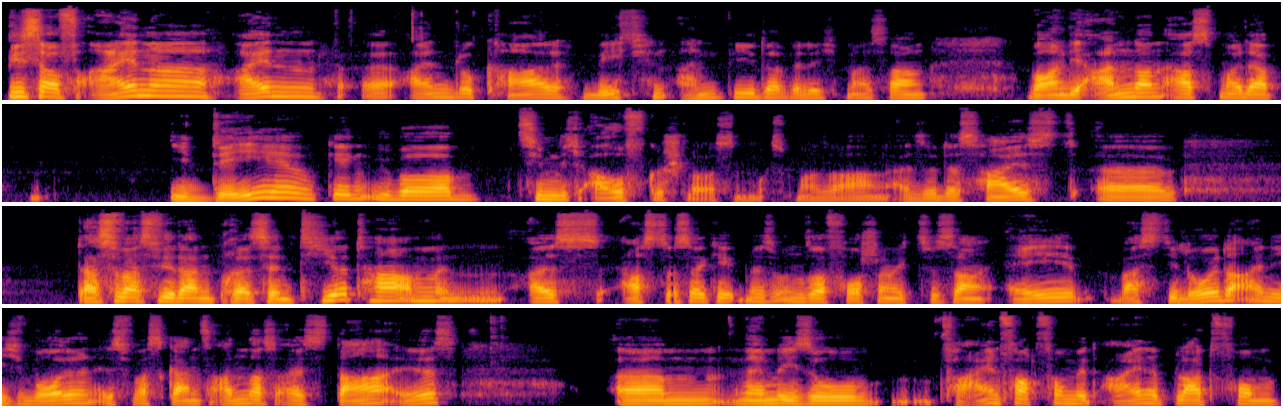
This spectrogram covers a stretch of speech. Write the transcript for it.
bis auf eine, einen, äh, einen Lokalmedienanbieter, will ich mal sagen, waren die anderen erstmal der Idee gegenüber ziemlich aufgeschlossen, muss man sagen. Also das heißt, äh, das, was wir dann präsentiert haben als erstes Ergebnis unserer Forschung, zu sagen, ey, was die Leute eigentlich wollen, ist was ganz anderes als da ist. Ähm, nämlich so vereinfacht von mit eine Plattform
